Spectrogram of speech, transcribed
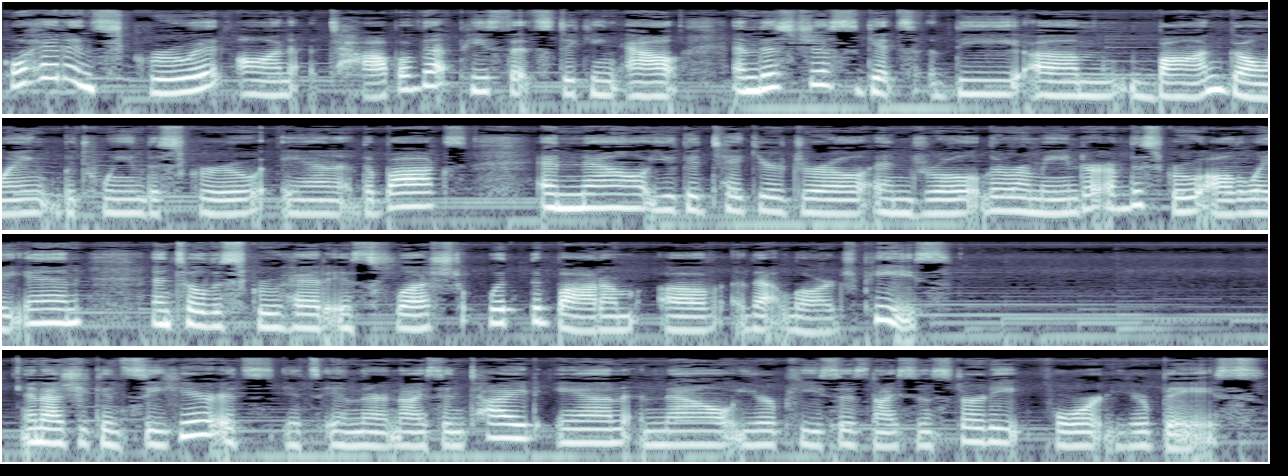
go ahead and screw it on top of that piece that's sticking out. And this just gets the um, bond going between the screw and the box. And now you could take your drill and drill the remainder of the screw all the way in until the screw head is flushed with the bottom of that large piece. And as you can see here, it's, it's in there nice and tight and now your piece is nice and sturdy for your base.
